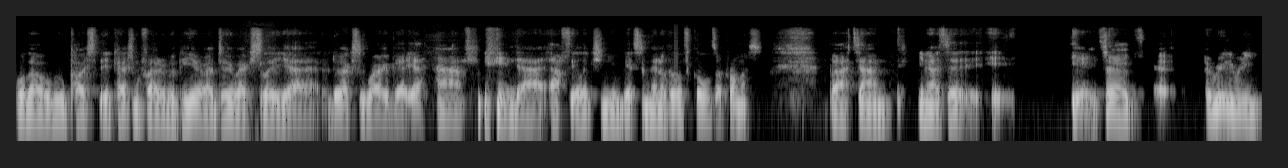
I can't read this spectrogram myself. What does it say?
although I will post the occasional photo of a beer, I do actually uh, do actually worry about you. Um, and uh, after the election, you'll get some mental health calls, I promise. But um, you know, it's a yeah, it's a, a really, really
